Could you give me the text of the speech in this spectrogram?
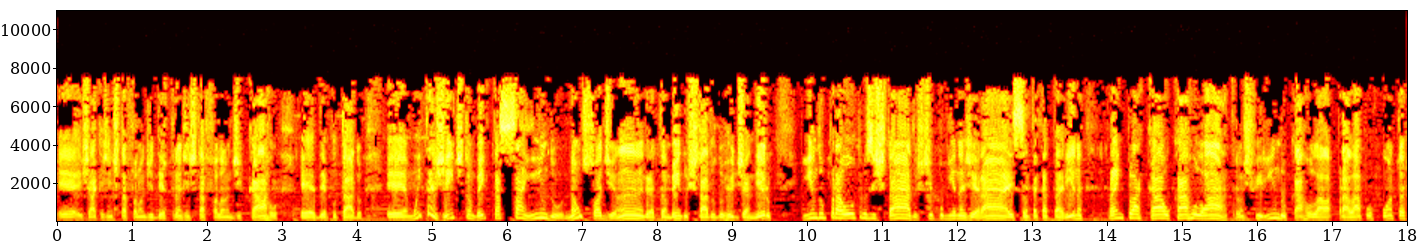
é, já que a gente está falando de Detran, a gente está falando de carro, é, deputado. É, muita gente também que está saindo, não só de Angra, também do estado do Rio de Janeiro, indo para outros estados, tipo Minas Gerais, Santa Catarina, para emplacar o carro lá, transferindo o carro lá para lá por conta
